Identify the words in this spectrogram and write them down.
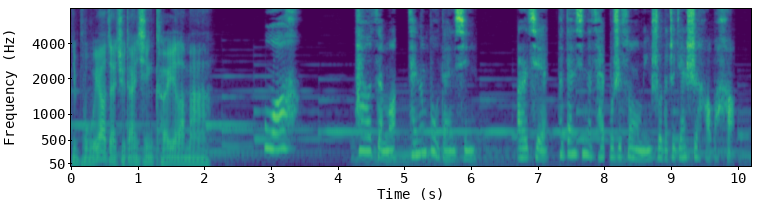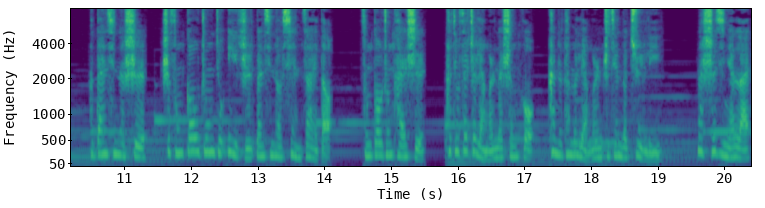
你不要再去担心，可以了吗？我还要怎么才能不担心？而且他担心的才不是宋永明说的这件事，好不好？他担心的是，是从高中就一直担心到现在的。从高中开始，他就在这两个人的身后看着他们两个人之间的距离，那十几年来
